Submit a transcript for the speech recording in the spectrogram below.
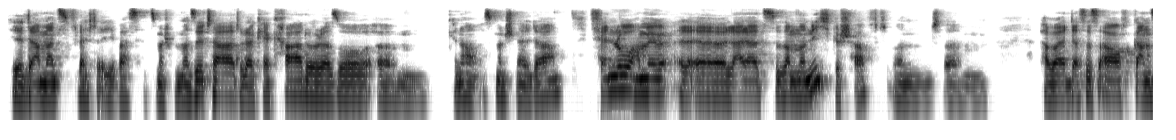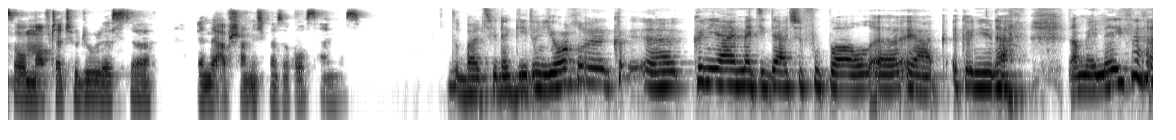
ja, damals vielleicht, äh, was zum Beispiel mal oder Kerkrade oder so, ähm, genau, ist man schnell da. Fenlo haben wir äh, leider zusammen noch nicht geschafft und ähm, aber das ist auch ganz oben auf der To-Do-Liste, wenn der Abstand nicht mehr so groß sein muss. Wieder geht. Und Jorg, kun jij met die Duitse voetbal, uh, ja, kun je daar, daarmee leven?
